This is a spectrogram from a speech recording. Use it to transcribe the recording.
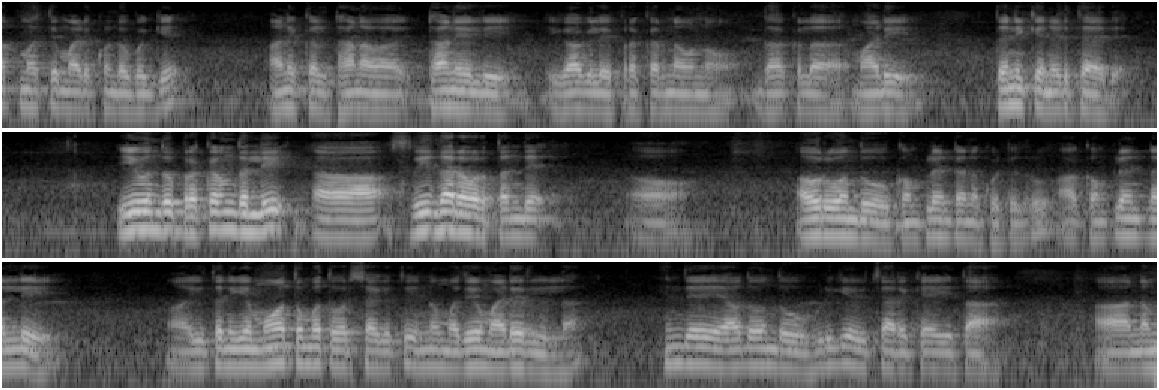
ಆತ್ಮಹತ್ಯೆ ಮಾಡಿಕೊಂಡ ಬಗ್ಗೆ ಆನೇಕಲ್ ಠಾಣಾ ಠಾಣೆಯಲ್ಲಿ ಈಗಾಗಲೇ ಪ್ರಕರಣವನ್ನು ದಾಖಲ ಮಾಡಿ ತನಿಖೆ ನಡೀತಾ ಇದೆ. ಈ ಒಂದು ಪ್ರಕರಣದಲ್ಲಿ ಶ್ರೀಧರ್ ಅವರ ತಂದೆ ಅವರು ಒಂದು ಕಂಪ್ಲೇಂಟನ್ನು ಕೊಟ್ಟಿದ್ದರು ಆ ಕಂಪ್ಲೇಂಟ್ನಲ್ಲಿ ಈತನಿಗೆ ಮೂವತ್ತೊಂಬತ್ತು ವರ್ಷ ಆಗಿತ್ತು, ಇನ್ನೂ ಮದುವೆ ಮಾಡಿರಲಿಲ್ಲ. ಹಿಂದೆ ಯಾವುದೋ ಒಂದು ಹುಡುಗಿಯ ವಿಚಾರಕ್ಕೆ ಈತ ನಮ್ಮ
